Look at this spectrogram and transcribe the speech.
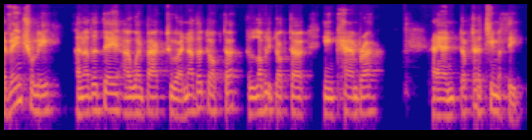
Eventually, another day, I went back to another doctor, a lovely doctor in Canberra, and Dr. Timothy.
